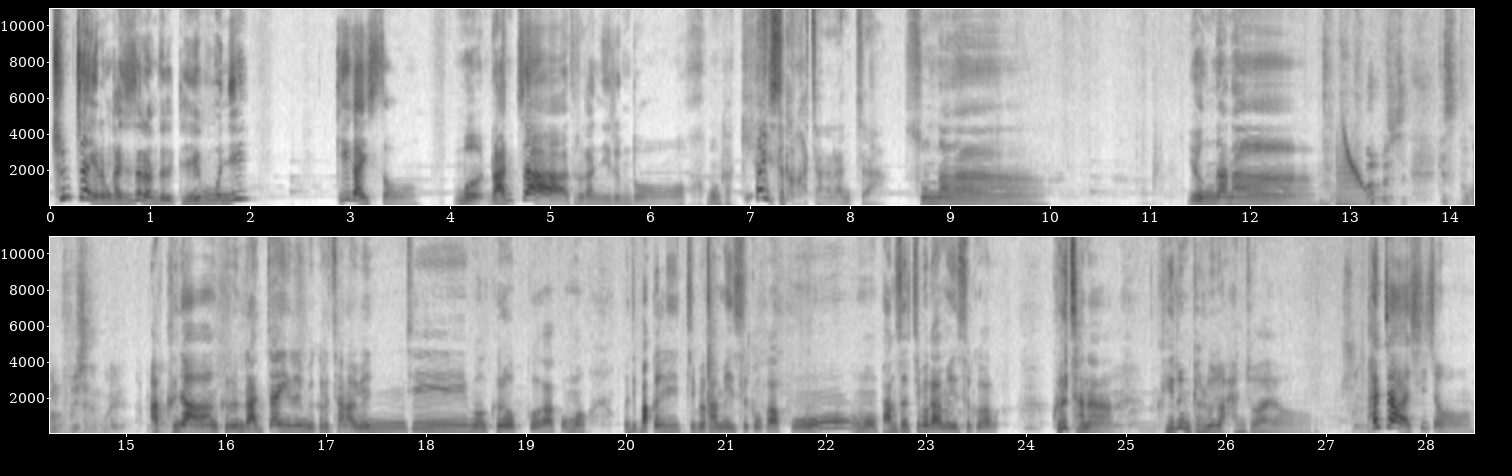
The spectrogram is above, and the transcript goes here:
춘자 이름 가진 사람들 대부분이 끼가 있어. 뭐 란자 들어간 이름도 뭔가 끼가 있을 것 같잖아 란자. 순나나, 영나나. 그래서 누굴 부르시는 거예요? 아 그냥 그런 란자 이름이 그렇잖아. 왠지 뭐 그럴 것 같고 뭐 어디 막걸리 집에 가면 있을 것 같고 뭐 방석집에 가면 있을 것 같고 그렇잖아. 그 이름 별로 안 좋아요. 팔자가 시죠.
